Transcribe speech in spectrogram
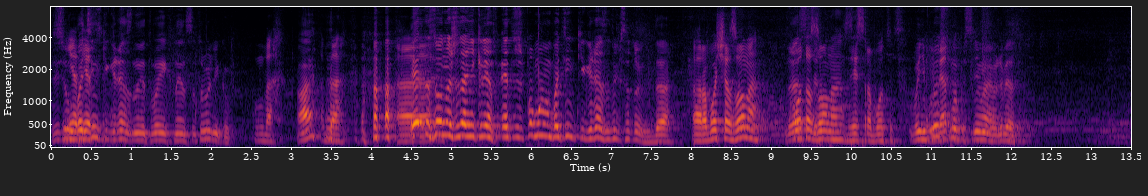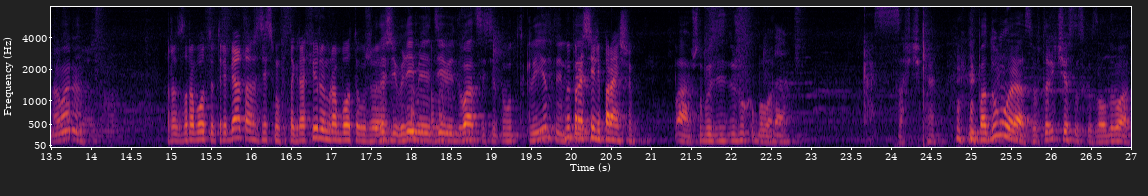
Здесь вот Нет, ботинки нет. грязные твоих, наверное, сотрудников. Да, А? да. Это зона ожидания клиентов. Это же, по-моему, ботинки грязных твоих сотрудников. Да. Рабочая зона, фотозона здесь работает. Вы не против, мы поснимаем, ребят? Нормально? Разработают ребята, здесь мы фотографируем работы уже. Подожди, время 9.20, это вот клиенты? Мы просили пораньше. А, чтобы здесь движуха была? Да. Красавчик, а. И подумал раз, во-вторых, честно сказал, два.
